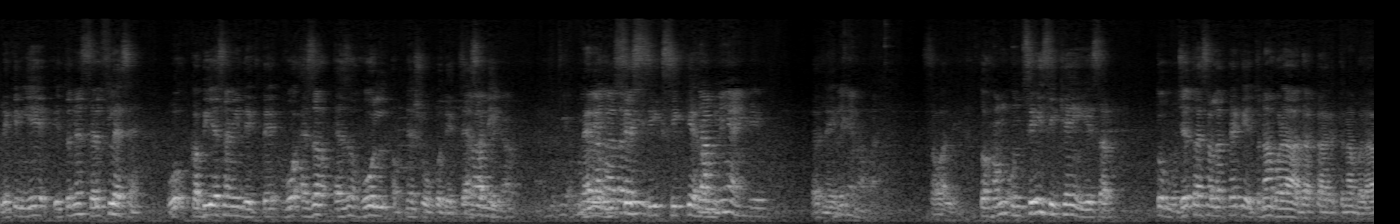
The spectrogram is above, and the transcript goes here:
लेकिन ये इतने सेल्फलेस हैं वो कभी ऐसा नहीं देखते वो as a as a whole अपने शो को देखते हैं। ऐसा नहीं। मैंने उनसे सीख सीख के हम नहीं आएँगे। नहीं। सवाल नहीं। तो हम उनसे ही सीखे हैं ये सब। तो मुझे तो ऐसा लगता है कि इतना बड़ा अदाकार इतना बड़ा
